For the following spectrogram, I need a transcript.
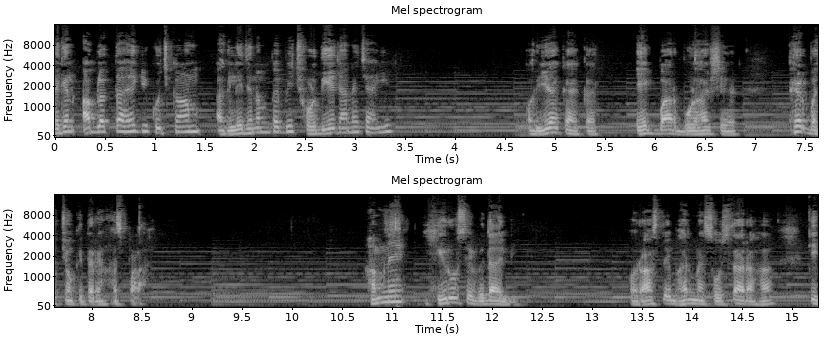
लेकिन अब लगता है कि कुछ काम अगले जन्म पे भी छोड़ दिए जाने चाहिए। और यह कहकर एक बार बूढ़ा शेर फिर बच्चों की तरह हंस पड़ा। हमने हीरो से विदा ली और रास्ते भर में सोचता रहा कि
